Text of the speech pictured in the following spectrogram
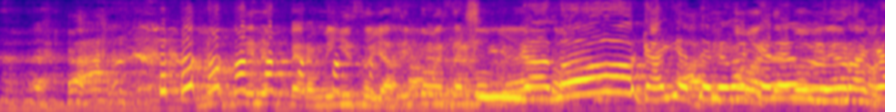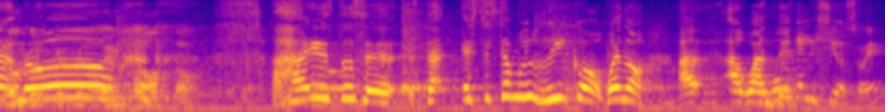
No tienen permiso y así como está el Chinga, gobierno. no, cállate, Así le va a querer gobierno, sacar. No, No. Ay, esto se está, esto está muy rico. Bueno, a- Muy aguante. delicioso, ¿eh?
